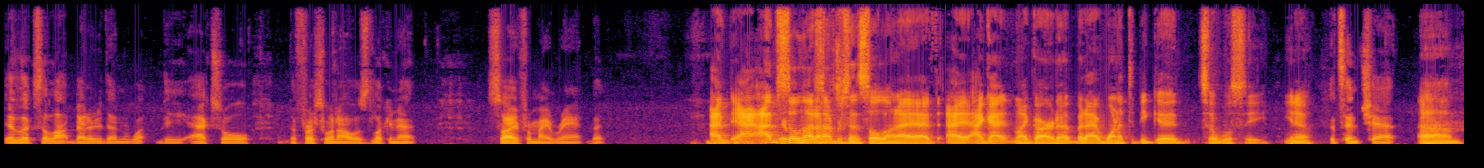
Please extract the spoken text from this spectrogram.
It looks a lot better than what the actual the first one I was looking at. Sorry for my rant, but I'm I, I'm still not 100 percent sold on. it. I, I I got my guard up, but I want it to be good. So we'll see. You know. it's in chat. Um.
